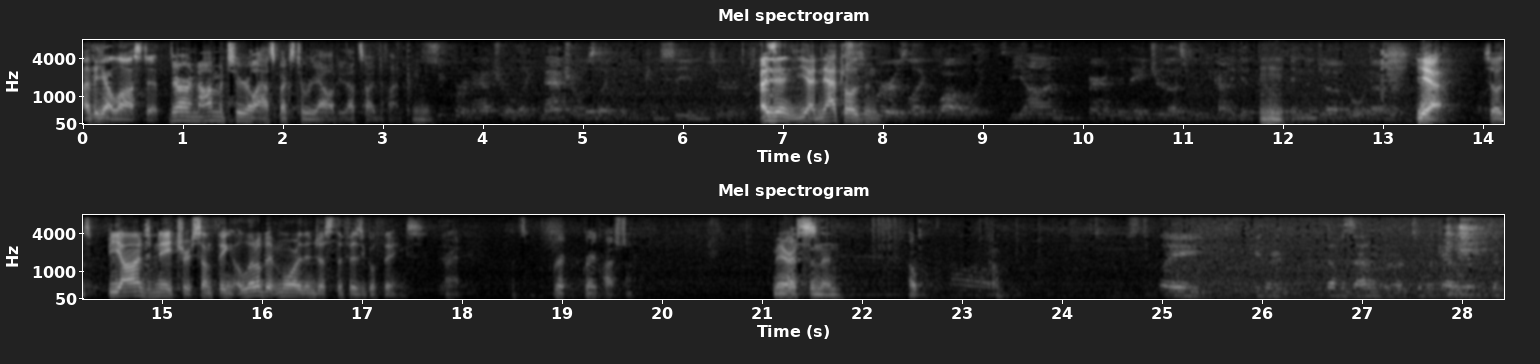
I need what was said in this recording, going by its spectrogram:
i think i lost it There are non-material aspects to reality. That's how I define it. supernatural. Like natural is like what you can see and observe. as in yeah naturalism Super is like wow, like beyond apparently nature. That's what you kind of get Mhm. the image of or whatever. yeah so it's beyond nature something a little bit more than just the physical things Right. That's a great, great question. maris Yes. and then Oh, just to play either devil's advocate or to look at it a different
